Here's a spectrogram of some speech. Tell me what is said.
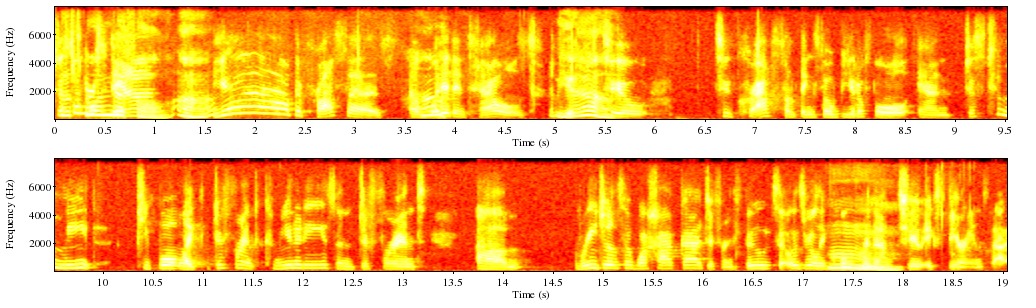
just that's understand wonderful. Uh-huh. yeah the process of what it entails Yeah. to to craft something so beautiful and just to meet people like different communities and different um, regions of Oaxaca, different foods. So it was really cool for them Mm. to experience that.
